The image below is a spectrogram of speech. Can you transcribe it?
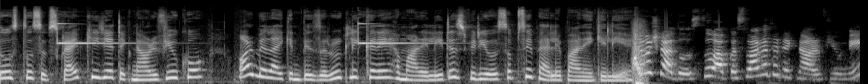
दोस्तों सब्सक्राइब कीजिए टेक्नो रिव्यू को और बेल आइकन पे ज़रूर क्लिक करें हमारे लेटेस्ट वीडियो सबसे पहले पाने के लिए। नमस्कार दोस्तों, आपका स्वागत है टेक्नो रिव्यू में।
